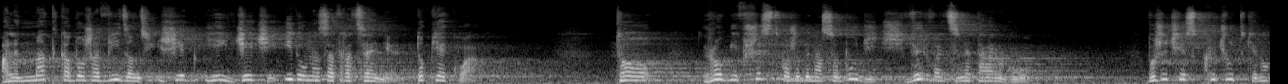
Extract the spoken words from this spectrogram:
Ale Matka Boża, widząc, iż jej, dzieci idą na zatracenie, do piekła, to robi wszystko, żeby nas obudzić, wyrwać z letargu. Bo życie jest króciutkie. No,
